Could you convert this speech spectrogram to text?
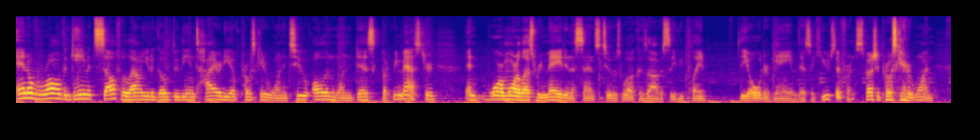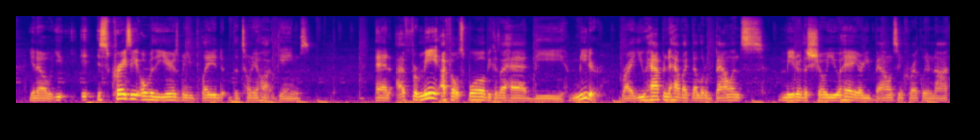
And overall, the game itself allowing you to go through the entirety of Pro Skater 1 and 2 all in one disc, but remastered and more, more or less remade in a sense too as well. Because obviously, if you played the older game, there's a huge difference, especially Pro Skater 1 you know, you, it, it's crazy over the years when you played the Tony Hawk games. And I, for me, I felt spoiled because I had the meter, right? You happen to have like that little balance meter to show you, hey, are you balancing correctly or not?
